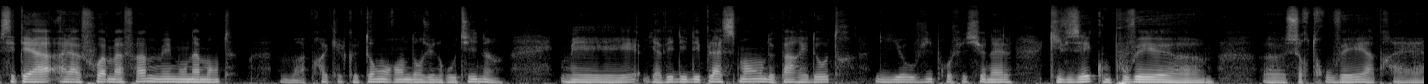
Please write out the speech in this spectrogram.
C'était à, la fois ma femme et mon amante. Après quelques temps, on rentre dans une routine, mais il y avait des déplacements de part et d'autre liés aux vies professionnelles qui faisaient qu'on pouvait se retrouver après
